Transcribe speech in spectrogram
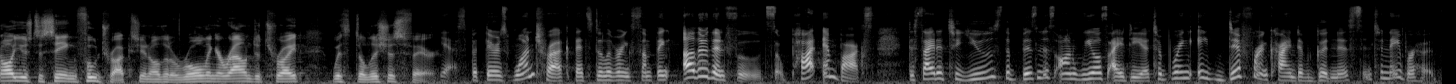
all used to seeing food trucks, you know, that are rolling around Detroit with delicious fare. Yes, but there's one truck that's delivering something other than food. So Pot and Box decided to use the Business on Wheels idea to bring a different kind of goodness into neighborhoods.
